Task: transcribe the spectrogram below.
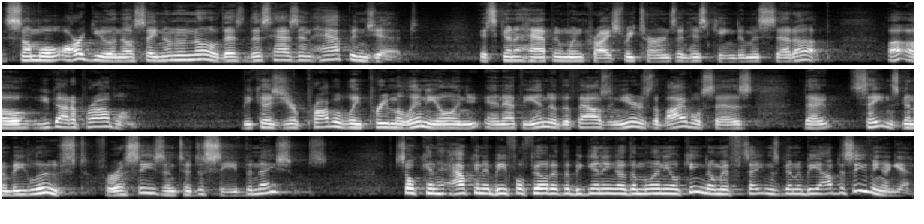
Some will argue and they'll say, no, no, no, this, this hasn't happened yet. It's going to happen when Christ returns and his kingdom is set up. Uh oh, you got a problem. Because you're probably premillennial, and, and at the end of the thousand years, the Bible says that Satan's going to be loosed for a season to deceive the nations. So, can, how can it be fulfilled at the beginning of the millennial kingdom if Satan's going to be out deceiving again?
